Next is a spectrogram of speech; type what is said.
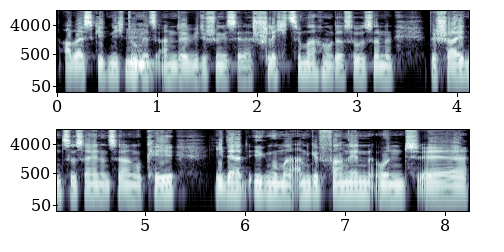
Aber es geht nicht mhm. darum, jetzt andere, wie du schon gesagt hast, schlecht zu machen oder so, sondern bescheiden zu sein und sagen, okay, jeder hat irgendwo mal angefangen und äh,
